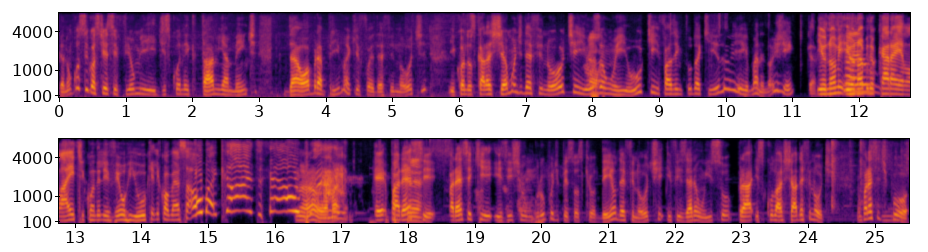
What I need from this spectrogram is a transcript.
Eu não consigo assistir esse filme e desconectar minha mente da obra-prima que foi Death Note. E quando os caras chamam de Death Note e Ah. usam o Ryuki e fazem tudo aquilo, e, mano, é nojento, cara. E o nome, e Ah, o nome eu- do cara é Light, e quando ele vê o Ryuk, ele começa, oh my god! Não, é uma- é, parece, parece que existe um grupo de pessoas que odeiam Death Note e fizeram isso pra esculachar Death Note. Não parece, tipo,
